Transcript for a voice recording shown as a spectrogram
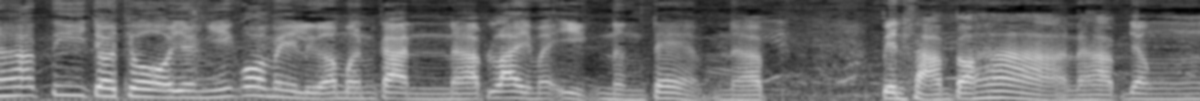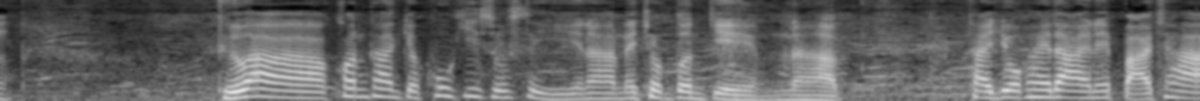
นะครับตีจ่อๆอย่างนี้ก็ไม่เหลือเหมือนกันนะครับ ไล่มาอีกหนึ่งแต้มนะครับ เป็น3ต่อ5นะครับยังถือว่าค่อนข้างจะคู่ขี้สูสีนะครับในช่วงต้นเกมนะครับ ถ้ายกให้ได้ในป๋าชา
